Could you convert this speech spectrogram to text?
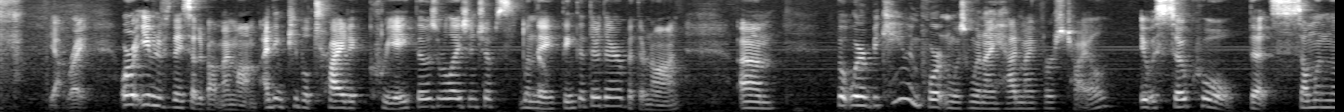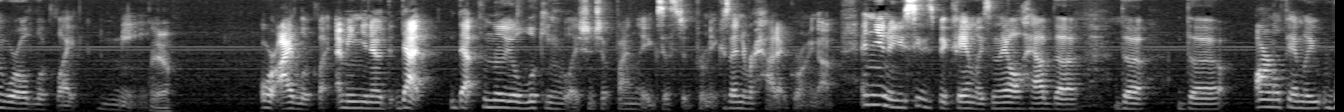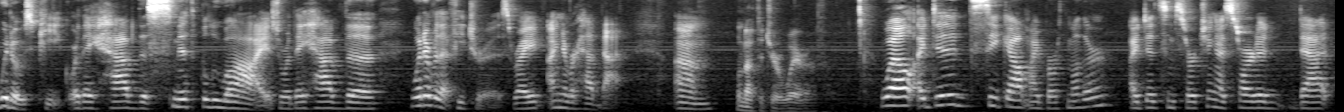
"Yeah, right." Or even if they said about my mom, I think people try to create those relationships when they think that they're there, but they're not. Um, but where it became important was when I had my first child. It was so cool that someone in the world looked like me Yeah. or I look like. I mean, you know, that that familial looking relationship finally existed for me because I never had it growing up. And you know, you see these big families and they all have the the the Arnold family widow's peak or they have the Smith blue eyes or they have the whatever that feature is, right? I never had that. Um, Well, not that you're aware of. well, I did seek out my birth mother. I did some searching. I started that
